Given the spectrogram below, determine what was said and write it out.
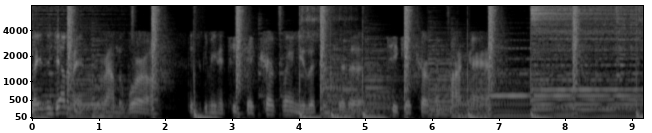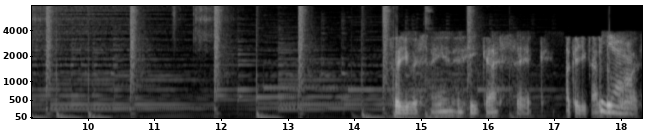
Ladies and gentlemen around the world, this is comedian TK Kirkland. You listen to the TK Kirkland podcast. So you were saying that he got sick. Okay, you got a Yeah. divorce.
